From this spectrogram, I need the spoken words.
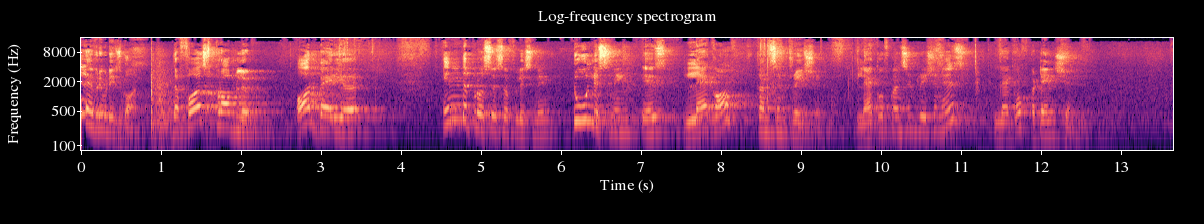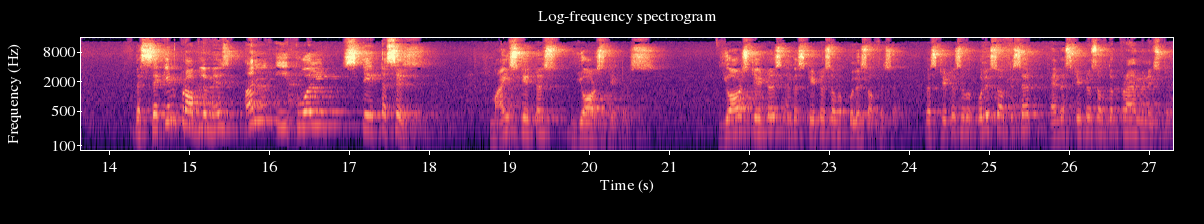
and everybody is gone. The first problem or barrier in the process of listening to listening is lack of concentration. Lack of concentration is lack of attention. The second problem is unequal statuses. My status, your status your status and the status of a police officer, the status of a police officer and the status of the prime minister.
